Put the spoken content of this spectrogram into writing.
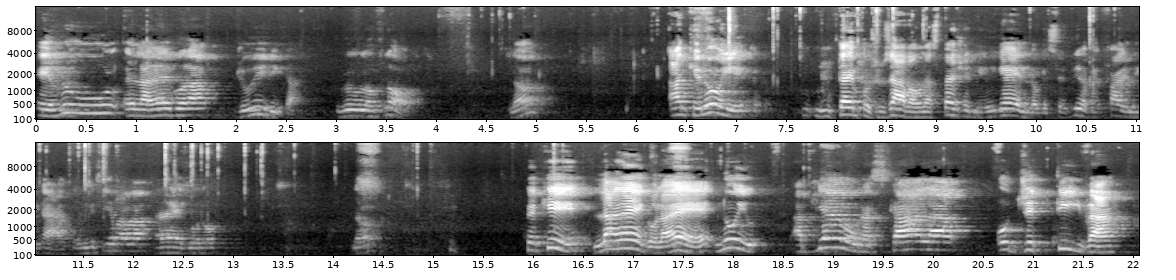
e rule è la regola giuridica rule of law, no? Anche noi un tempo si usava una specie di righello che serviva per fare i calcoli che si chiamava regolo, no? Perché la regola è, noi abbiamo una scala oggettiva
